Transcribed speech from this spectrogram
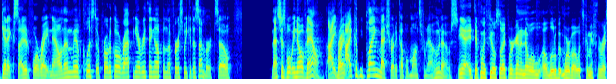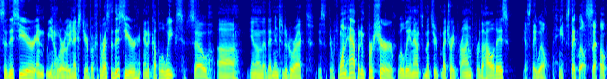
get excited for right now. And then we have Callisto Protocol wrapping everything up in the first week of December. So that's just what we know of now. I right. I could be playing Metroid a couple months from now. Who knows? Yeah, it definitely feels like we're going to know a, a, little bit more about what's coming for the rest of this year and you know early next year, but for the rest of this year and a couple of weeks. So, uh, you know that, that Nintendo Direct is there's one happening for sure. Will they announce Metroid, Metroid Prime for the holidays? Yes, they will. yes, they will. So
